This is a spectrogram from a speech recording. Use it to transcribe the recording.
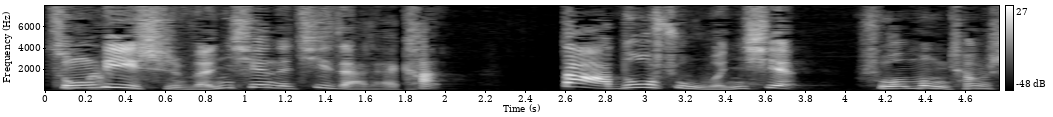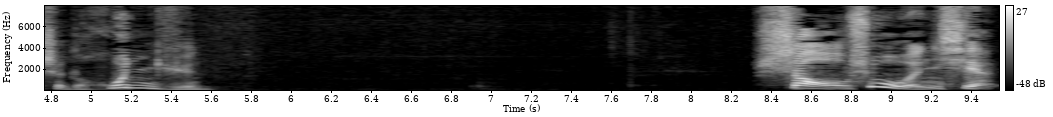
从历史文献的记载来看，大多数文献说孟昶是个昏君，少数文献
